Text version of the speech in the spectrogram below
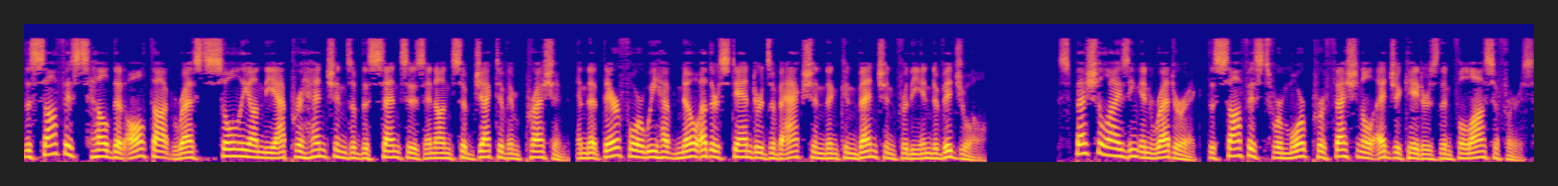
The Sophists held that all thought rests solely on the apprehensions of the senses and on subjective impression, and that therefore we have no other standards of action than convention for the individual. Specializing in rhetoric, the Sophists were more professional educators than philosophers.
